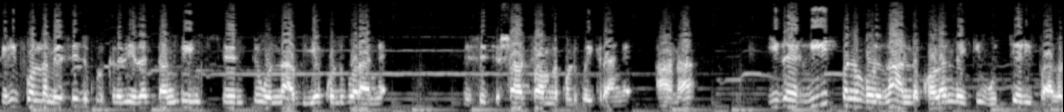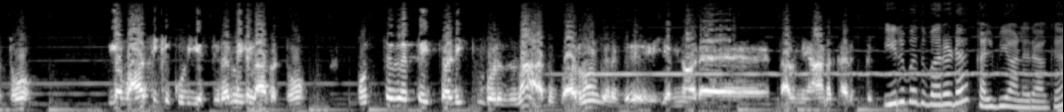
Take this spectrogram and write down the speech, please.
செல்போன்ல மெசேஜ் கொடுக்கறது ஏதாவது டங்கிலிங்ஸ் ஒண்ணு அப்படியே கொண்டு போறாங்க. மெசேஜ் ஷார்ட் ஃபார்ம்ல கொண்டு போய்க்கிறாங்க. ஆனா இத ரீட் பண்ணும் பொழுதுதான் அந்த குழந்தைக்கு உச்சரிப்பாகட்டும் இல்ல வாசிக்கக்கூடிய திறமைகள் ஆகட்டும் புத்தகத்தை படிக்கும் பொழுதுதான் அது வருங்கிறது என்னோட தாழ்மையான கருத்து. இருபது வருட கல்வியாளராக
